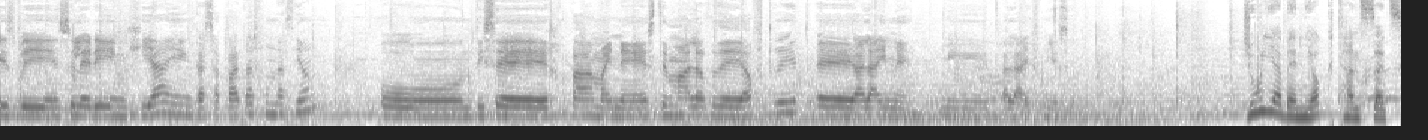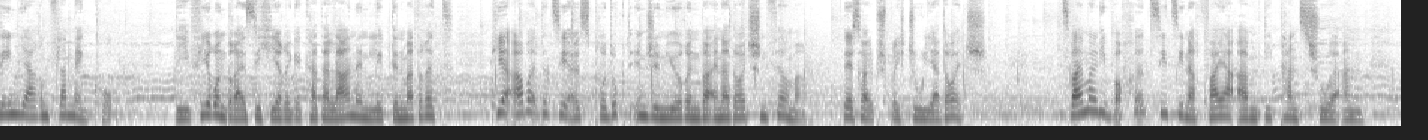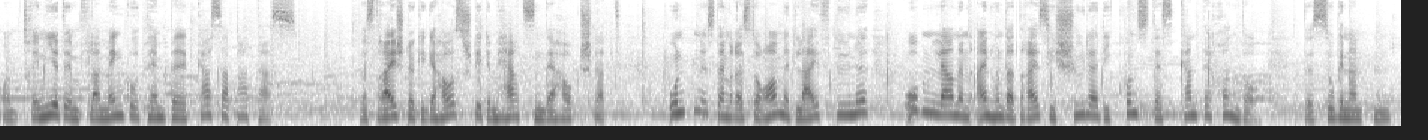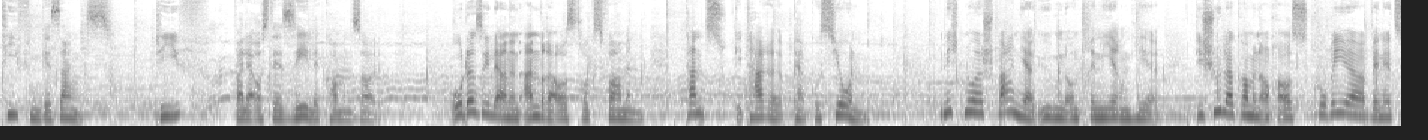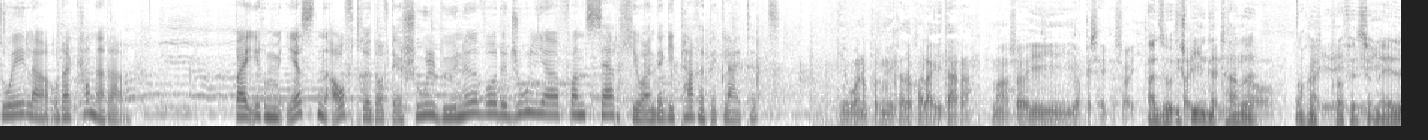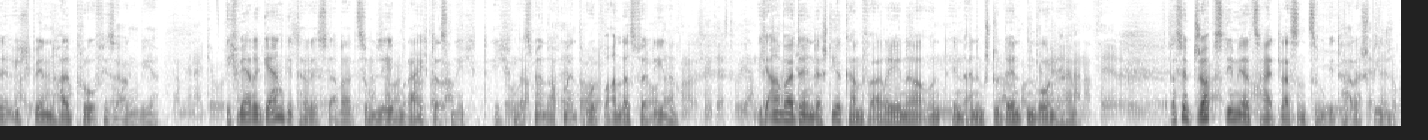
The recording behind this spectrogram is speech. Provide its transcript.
Ich bin Schülerin hier in Casapatas Fundación. Und diese war mein erstes Mal auf der Auftritt äh, alleine mit Alive Music. Julia Benyoc tanzt seit zehn Jahren Flamenco. Die 34-jährige Katalanin lebt in Madrid. Hier arbeitet sie als Produktingenieurin bei einer deutschen Firma. Deshalb spricht Julia Deutsch. Zweimal die Woche zieht sie nach Feierabend die Tanzschuhe an und trainiert im Flamenco-Tempel Casa Patas. Das dreistöckige Haus steht im Herzen der Hauptstadt. Unten ist ein Restaurant mit Livebühne, oben lernen 130 Schüler die Kunst des Cante Hondo, des sogenannten tiefen Gesangs. Tief, weil er aus der Seele kommen soll. Oder sie lernen andere Ausdrucksformen, Tanz, Gitarre, Perkussion. Nicht nur Spanier üben und trainieren hier, die Schüler kommen auch aus Korea, Venezuela oder Kanada. Bei ihrem ersten Auftritt auf der Schulbühne wurde Julia von Sergio an der Gitarre begleitet. Also ich spiele Gitarre, noch nicht professionell, ich bin Halbprofi, sagen wir. Ich wäre gern Gitarrist, aber zum Leben reicht das nicht. Ich muss mir noch mein Brot woanders verdienen. Ich arbeite in der Stierkampfarena und in einem Studentenwohnheim. Das sind Jobs, die mir Zeit lassen zum Gitarrespielen.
